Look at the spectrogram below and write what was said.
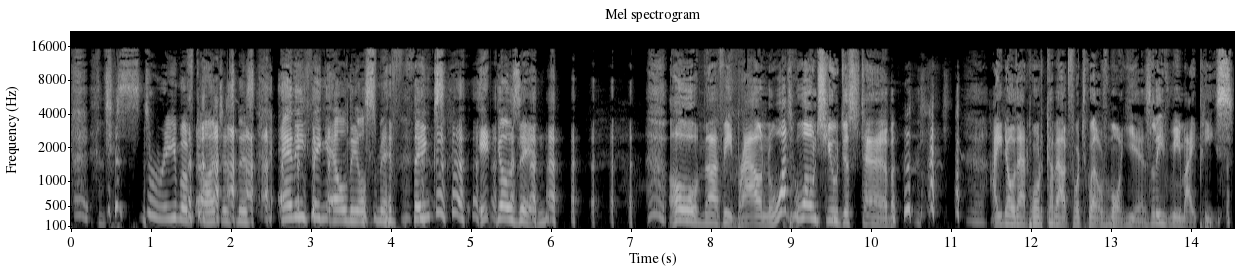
just stream of consciousness. Anything L. Neil Smith thinks, it goes in. Oh, Murphy Brown, what won't you disturb? I know that won't come out for 12 more years. Leave me my peace.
